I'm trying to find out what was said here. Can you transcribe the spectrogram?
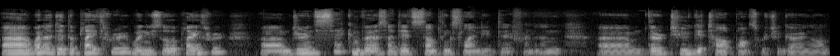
Uh, when I did the playthrough, when you saw the playthrough, um, during the second verse I did something slightly different and um, there are two guitar parts which are going on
